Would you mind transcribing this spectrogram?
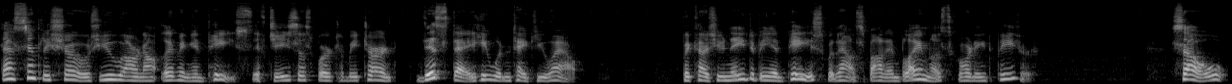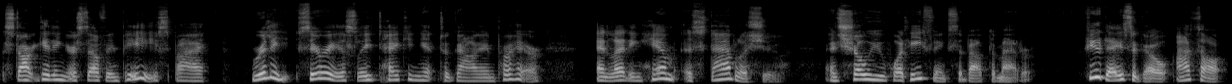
That simply shows you are not living in peace. If Jesus were to return this day, he wouldn't take you out because you need to be in peace without spot and blameless, according to Peter. So start getting yourself in peace by really seriously taking it to God in prayer and letting Him establish you and show you what He thinks about the matter. A few days ago, I thought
